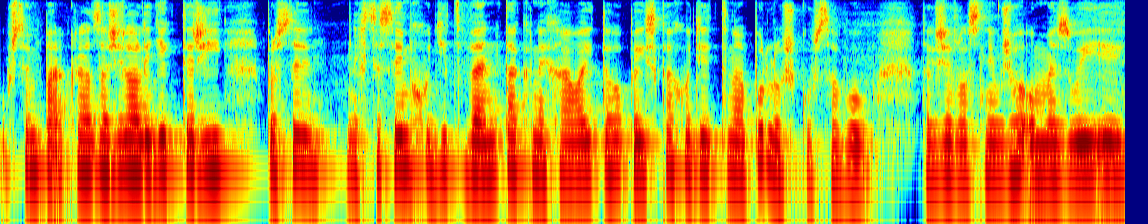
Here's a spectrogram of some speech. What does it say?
už jsem párkrát zažila lidi, kteří prostě nechce se jim chodit ven, tak nechávají toho pejska chodit na podložku savou. Takže vlastně už ho omezují, i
